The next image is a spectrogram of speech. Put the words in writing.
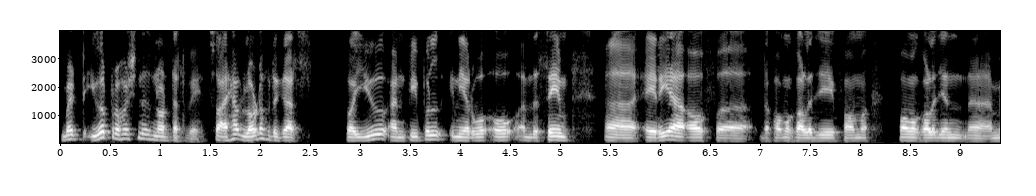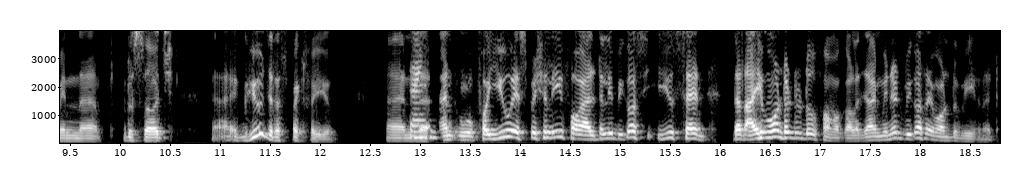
But your profession is not that way. So I have a lot of regards for you and people in your oh, in the same uh, area of uh, the pharmacology, pharma, pharmacology and uh, I mean uh, research uh, huge respect for you. And uh, and for you especially for I'll tell you because you said that I wanted to do pharmacology. I'm in it because I want to be in it.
